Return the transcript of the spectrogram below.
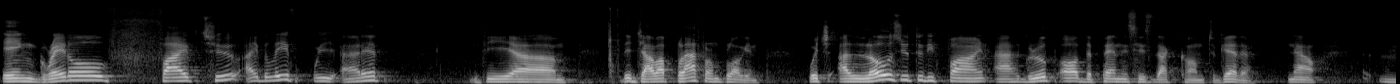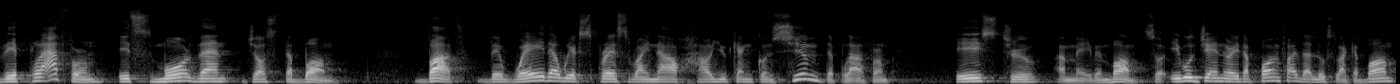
in Gradle 5.2, I believe, we added the, um, the Java platform plugin, which allows you to define a group of dependencies that come together. Now, the platform is more than just a BOM. But the way that we express right now how you can consume the platform is through a Maven BOM. So it will generate a POM file that looks like a BOM,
